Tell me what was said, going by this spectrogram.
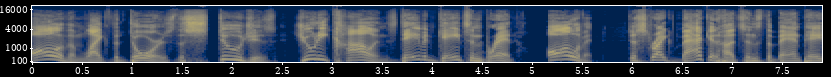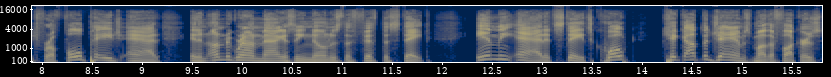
All of them, like The Doors, The Stooges, Judy Collins, David Gates, and Bread, all of it. To strike back at Hudson's, the band page for a full page ad in an underground magazine known as The Fifth Estate. In the ad, it states, quote, kick out the jams, motherfuckers,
